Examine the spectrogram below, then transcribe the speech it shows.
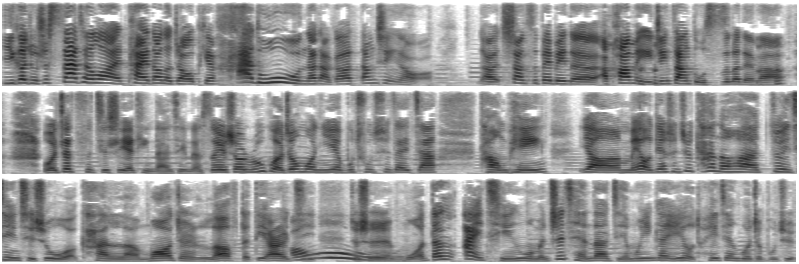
一个就是 satellite 拍到的照片，哈嘟，那大家当心哦。呃，上次贝贝的 apartment 已经脏堵死了，对吧？我这次其实也挺担心的。所以说，如果周末你也不出去，在家躺平，要没有电视剧看的话，最近其实我看了《Modern Love》的第二季，就是《摩登爱情》。我们之前的节目应该也有推荐过这部剧。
